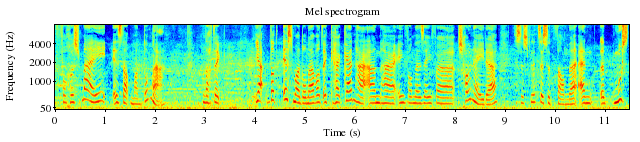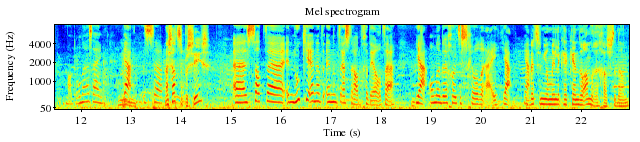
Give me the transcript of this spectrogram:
volgens mij is dat Madonna. Toen dacht ik, ja, dat is Madonna, want ik herken haar aan haar een van de zeven schoonheden. Dus de split tussen de tanden. En het moest Madonna zijn. Hmm. Ja, dus, uh, Waar zat ze precies? Uh, ze zat uh, in een hoekje in het, in het restaurantgedeelte. Ja, onder de grote schilderij. Ja, ja. Werd ze niet onmiddellijk herkend door andere gasten dan?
